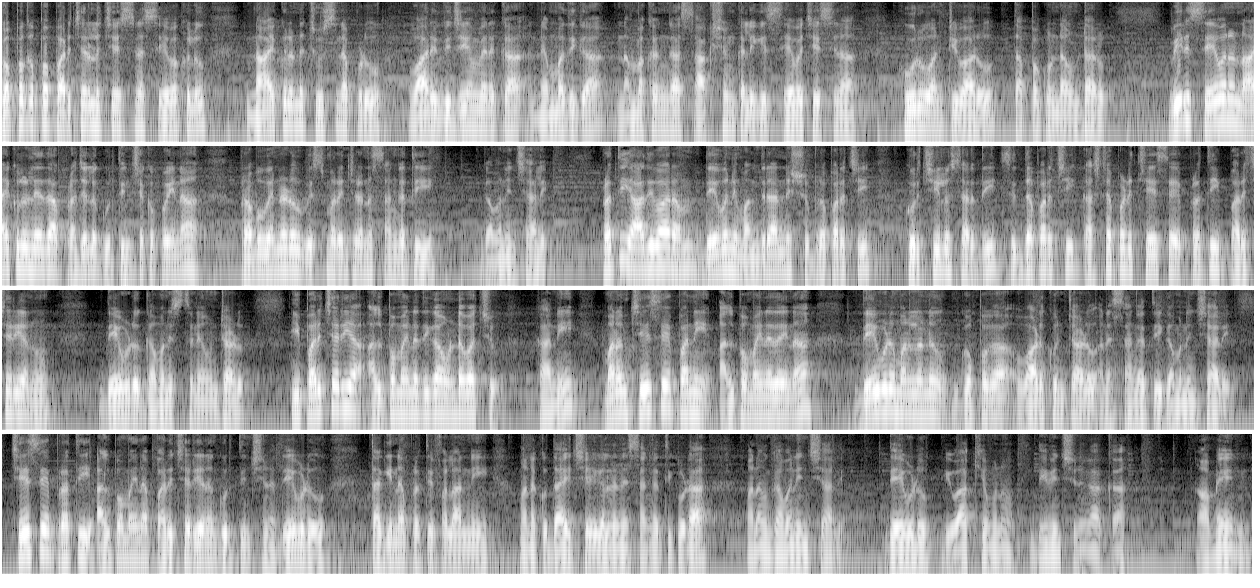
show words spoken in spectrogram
గొప్ప గొప్ప పరిచయలు చేసిన సేవకులు నాయకులను చూసినప్పుడు వారి విజయం వెనుక నెమ్మదిగా నమ్మకంగా సాక్ష్యం కలిగి సేవ చేసిన హూరు వంటి వారు తప్పకుండా ఉంటారు. వీరి సేవను నాయకులు లేదా ప్రజలు గుర్తించకపోయినా ప్రభువెన్నడూ విస్మరించడం సంగతి గమనించాలి. ప్రతి ఆదివారం దేవుని మందిరాన్ని శుభ్రపరచి కుర్చీలు సర్ది సిద్ధపరిచి కష్టపడి చేసే ప్రతి పరిచర్యను దేవుడు గమనిస్తూనే ఉంటాడు. ఈ పరిచర్య అల్పమైనదిగా ఉండవచ్చు కానీ మనం చేసే పని అల్పమైనదైనా దేవుడు మనలను గొప్పగా వాడుకుంటాడు అనే సంగతి గమనించాలి. చేసే ప్రతి అల్పమైన పరిచర్యను గుర్తించిన దేవుడు తగిన ప్రతిఫలాన్ని మనకు దయచేయగలడనే సంగతి కూడా మనం గమనించాలి. దేవుడు ఈ వాక్యమును దీవించునుగాక. ఆమెన్.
